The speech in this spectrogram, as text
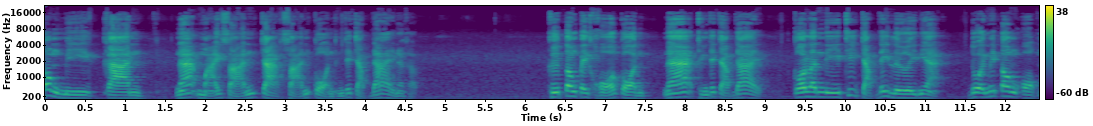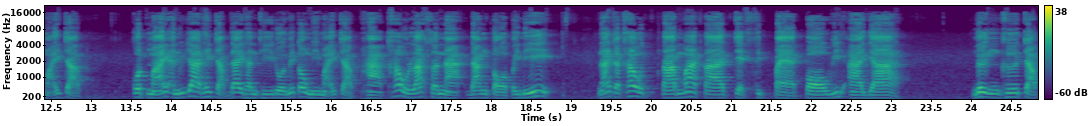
ต้องมีการนะหมายสารจากศาลก่อนถึงจะจับได้นะครับ คือต้องไปขอก่อนนะถึงจะจับได้ กรณีที่จับได้เลยเนี่ย โดยไม่ต้องออกหมายจับ กฎหมายอนุญาตให้จับได้ทันที โดยไม่ต้องมีหมายจับหากเข้าลักษณะดังต่อไปนี้นะจะเข้าตามมาตรา 78 ปวิอาญาหนึ่งคือจับ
